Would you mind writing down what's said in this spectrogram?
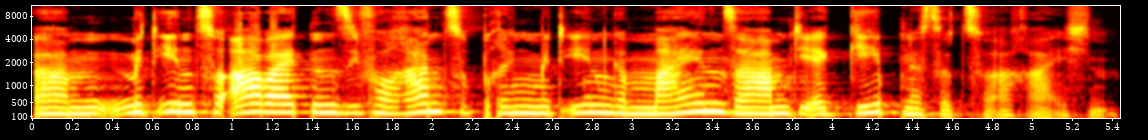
ähm, mit ihnen zu arbeiten, sie voranzubringen, mit ihnen gemeinsam die Ergebnisse zu erreichen.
